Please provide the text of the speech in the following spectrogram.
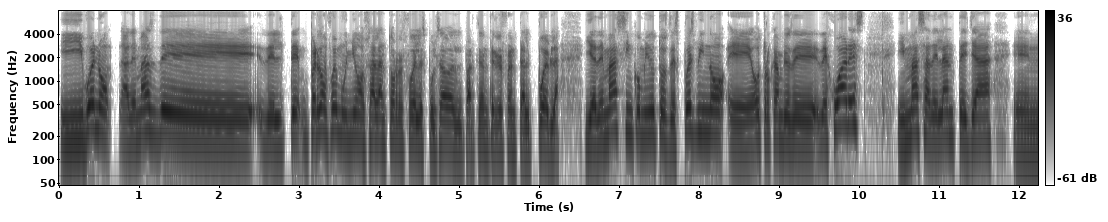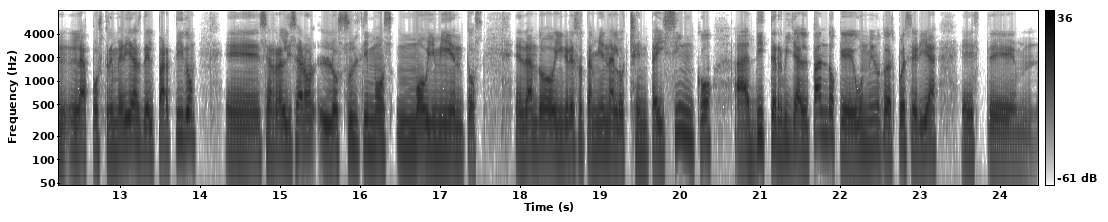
Y bueno, además de del perdón, fue Muñoz, Alan Torres fue el expulsado del partido anterior frente al Puebla. Y además, cinco minutos después vino eh, otro cambio de, Juárez. Y más adelante, ya en las postrimerías del partido, eh, se realizaron los últimos movimientos. Eh, dando ingreso también al 85 a Dieter Villalpando, que un minuto después sería este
